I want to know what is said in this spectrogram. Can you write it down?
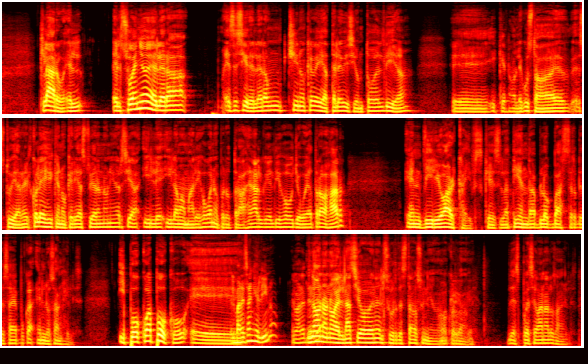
claro, el, el sueño de él era, es decir, él era un chino que veía televisión todo el día eh, y que no le gustaba eh, estudiar en el colegio y que no quería estudiar en la universidad. Y, le, y la mamá le dijo, bueno, pero trabaja en algo. Y él dijo, yo voy a trabajar en Video Archives, que es la tienda blockbuster de esa época en Los Ángeles. Y poco a poco... eh, ¿El man es angelino? ¿El man es no, no, no, él nació en el sur de Estados Unidos, no me Ok, acuerdo ok. Después se van a Los Ángeles.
